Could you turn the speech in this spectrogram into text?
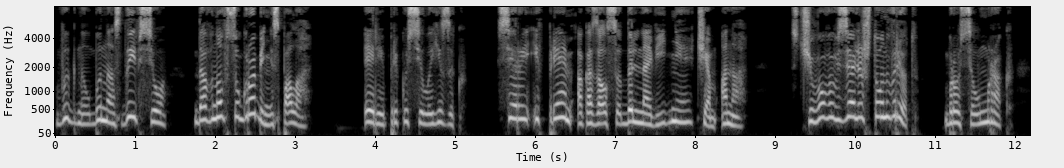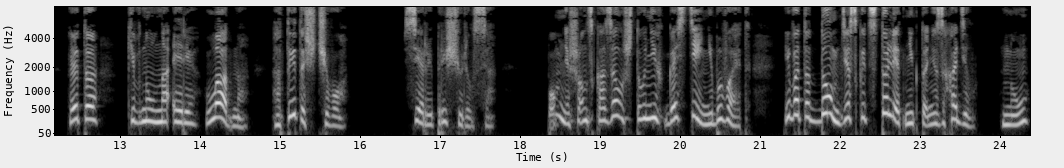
«Выгнал бы нас, да и все! Давно в сугробе не спала!» Эри прикусила язык. Серый и впрямь оказался дальновиднее, чем она. «С чего вы взяли, что он врет?» — бросил мрак. «Это...» — кивнул на Эри. «Ладно. А ты-то с чего?» Серый прищурился. «Помнишь, он сказал, что у них гостей не бывает? И в этот дом, дескать, сто лет никто не заходил. Ну,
